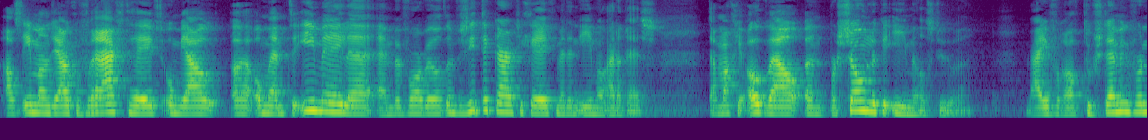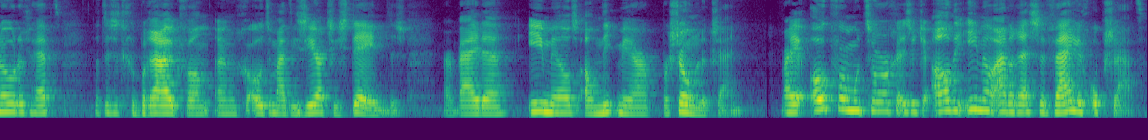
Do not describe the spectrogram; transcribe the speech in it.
Als iemand jou gevraagd heeft om, jou, uh, om hem te e-mailen en bijvoorbeeld een visitekaartje geeft met een e-mailadres, dan mag je ook wel een persoonlijke e-mail sturen. Waar je vooral toestemming voor nodig hebt, dat is het gebruik van een geautomatiseerd systeem. Dus waarbij de e-mails al niet meer persoonlijk zijn. Waar je ook voor moet zorgen is dat je al die e-mailadressen veilig opslaat.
